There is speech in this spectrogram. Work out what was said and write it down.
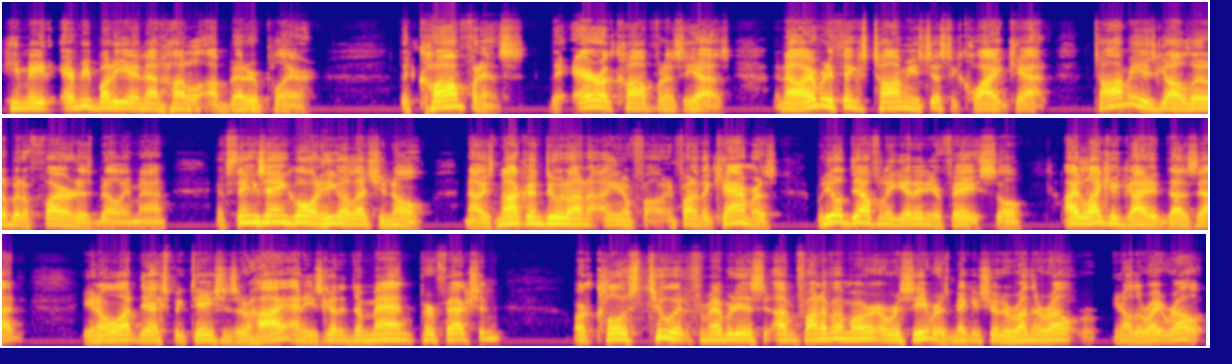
he made everybody in that huddle a better player. The confidence, the air of confidence he has. Now everybody thinks Tommy is just a quiet cat. Tommy has got a little bit of fire in his belly, man. If things ain't going, he gonna let you know. Now he's not gonna do it on uh, you know in front of the cameras, but he'll definitely get in your face. So I like a guy that does that. You know what? The expectations are high, and he's going to demand perfection or close to it from everybody in front of him or, or receivers, making sure to run the route, you know, the right route.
